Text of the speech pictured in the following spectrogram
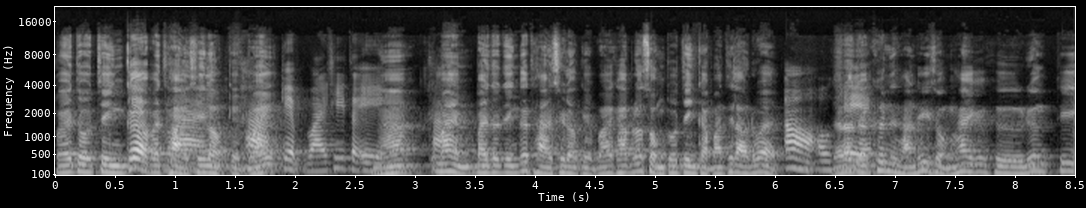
ใบตัวจริงก็ไปถ่ายซีล็อกเก็บไว้ค่ะเก็บไว้ที่ตัวเองนะค่ะไม่ใบตัวจริงก็ถ่ายซีล็อกเก็บไว้ครับแล้วส่งตัวจริงกลับมาที่เราด้วยอ๋อโอเดี๋เคยวเราจะขึ้นสถานที่ส่งให้ก็คือเรื่องที่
